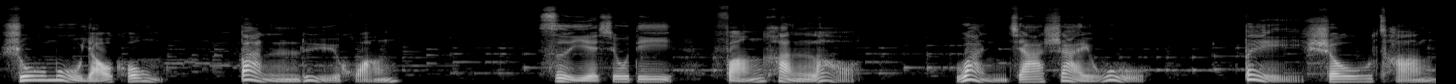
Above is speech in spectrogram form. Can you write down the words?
疏木遥空半绿黄。四野修堤。防旱涝，万家晒物备收藏。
